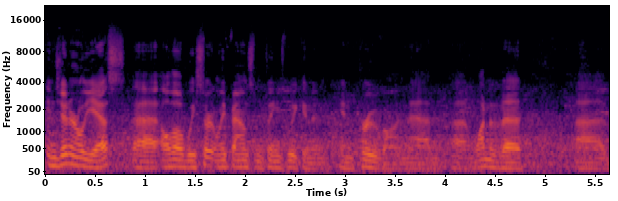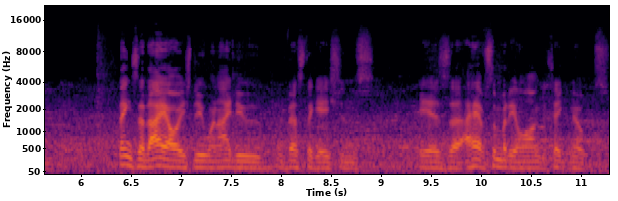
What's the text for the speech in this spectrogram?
in general, yes, uh, although we certainly found some things we can improve on. Uh, uh, one of the uh, things that I always do when I do investigations is I have somebody along to take notes,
